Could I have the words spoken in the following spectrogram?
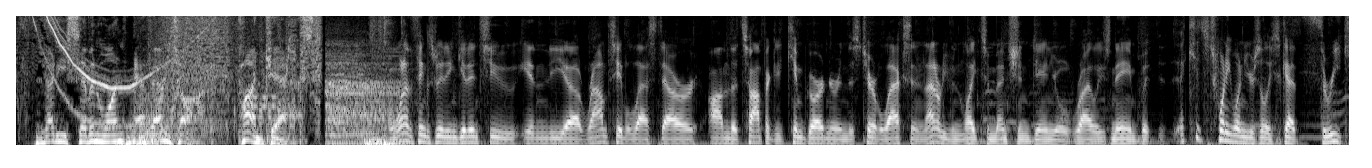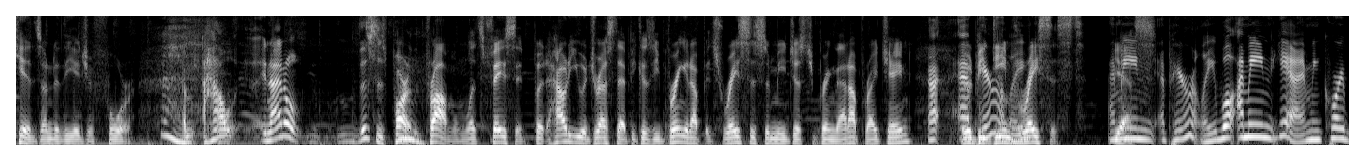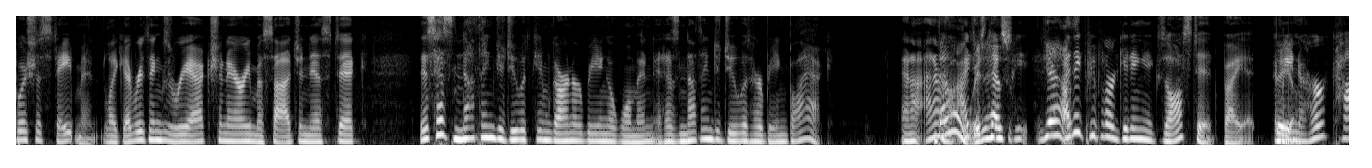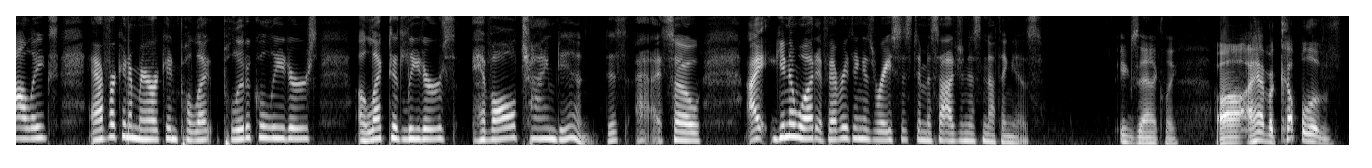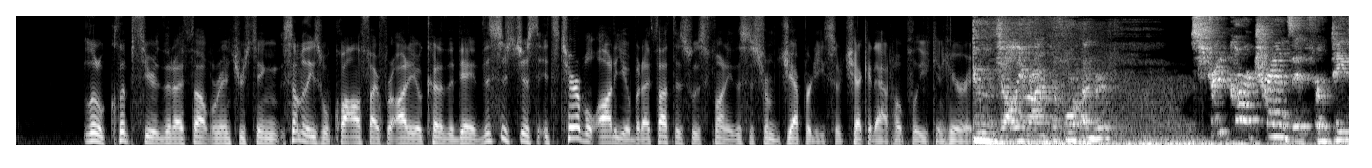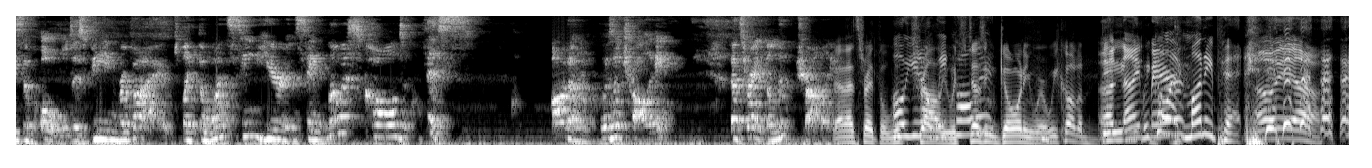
97.1 FM Talk Podcast. And one of the things we didn't get into in the uh, roundtable last hour on the topic of Kim Gardner and this terrible accident, and I don't even like to mention Daniel Riley's name, but that kid's 21 years old. He's got three kids under the age of four. I mean, how, and I don't, this is part of the problem, let's face it, but how do you address that? Because you bring it up, it's racist of me just to bring that up, right, Jane? Uh, it would be deemed racist. I Yes. mean, apparently. Well, I mean, yeah, I mean, Cori Bush's statement, like everything's reactionary, misogynistic. This has nothing to do with Kim Gardner being a woman. It has nothing to do with her being black. And I, I don't know. No, I it just has- think, pe- yeah. I think people are getting exhausted by it. I They mean, are. her colleagues, African American poli- political leaders, elected leaders, have all chimed in. This, uh, so, I, you know what? If everything is racist and misogynist, nothing is. Exactly. Uh, I have a couple of little clips here that I thought were interesting. Some of these will qualify for audio cut of the day. This is just, it's terrible audio, but I thought this was funny. This is from Jeopardy, so check it out. Hopefully you can hear it. Jolly Rhyme for 400. Streetcar transit from days of old is being revived, like the one seen here in St. Louis called this. Autumn was a trolley. That's right, the loop trolley. Yeah, that's right, the loop Oh, you know what trolley, which doesn't it? go anywhere. We call it a big. night- We call it Money Pit. Oh yeah.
